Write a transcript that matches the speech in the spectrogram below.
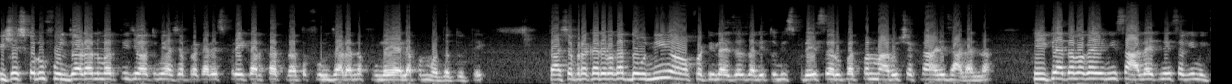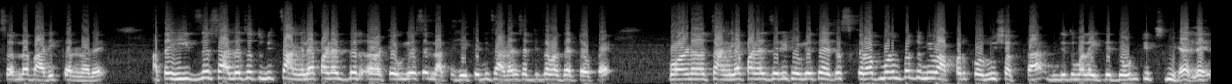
विशेष करून फुलझाडांवरती जेव्हा तुम्ही अशा प्रकारे स्प्रे करतात ना तर फुलझाडांना फुलं यायला पण मदत होते. तर अशा प्रकारे बघा दोन्ही फर्टिलायझर झाली. तुम्ही स्प्रे स्वरूपात पण मारू शकता आणि झाडांना. तर इथे आता बघा हे मी साल आहेत नाही सगळी मिक्सरला बारीक करणार आहे. आता ही जर सालं जर तुम्ही चांगल्या पाण्यात जर ठेवली असेल ना तर हे तर मी झाडांसाठीचा माझा टप आहे. पण चांगल्या पाण्यात जरी ठेवले तर याचा स्क्रब म्हणून पण तुम्ही वापर करू शकता. म्हणजे तुम्हाला इथे दोन टिप्स मिळाले आहेत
